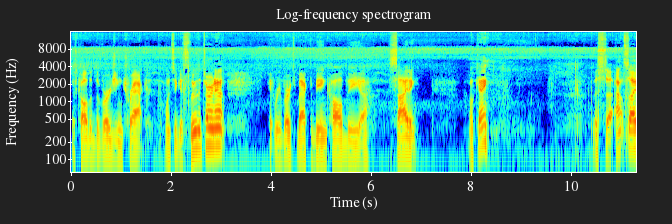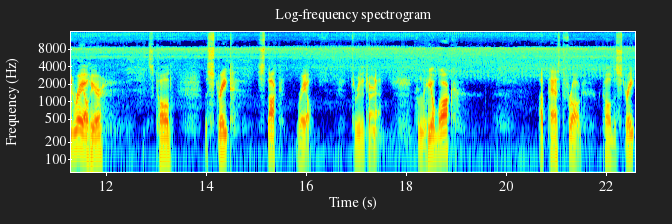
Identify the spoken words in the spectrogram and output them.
is called the diverging track. Once it gets through the turnout, it reverts back to being called the uh, siding. Okay? This uh, outside rail here, it's called the straight stock rail through the turnout. From the heel block up past the frog, called the straight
